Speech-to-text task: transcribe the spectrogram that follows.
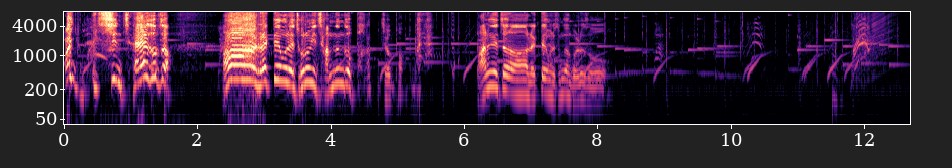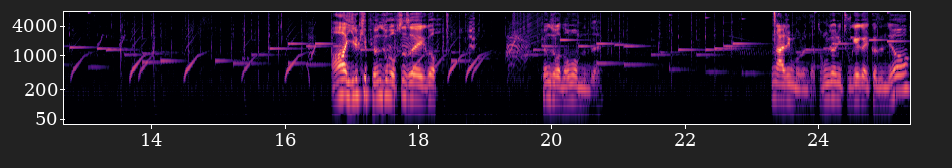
아이 미친 재수없어 아 렉 때문에 저놈이 잡는 거저 반응했잖아 렉 때문에 순간 걸려서 아 이렇게 변수가 없어서 해 이거 변수가 너무 없는데. 음, 아직 모른다. 동전이 두 개가 있거든요.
